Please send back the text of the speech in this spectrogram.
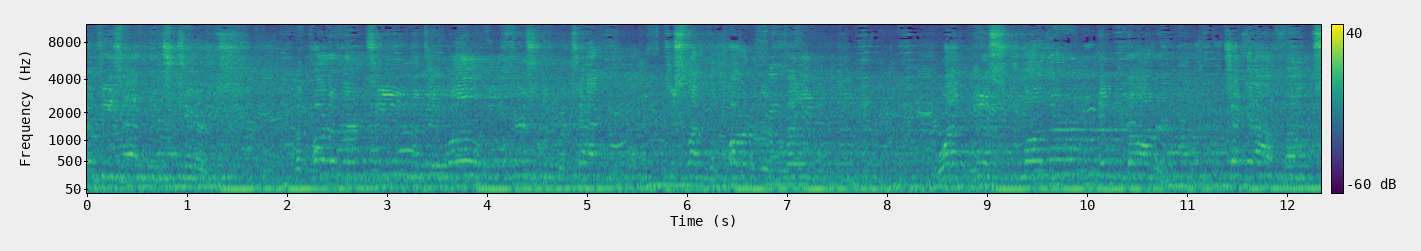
that these athletes cherish. The part of their team that they love and fiercely protect, just like the part of their family. What this mother and daughter. Check it out, folks.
